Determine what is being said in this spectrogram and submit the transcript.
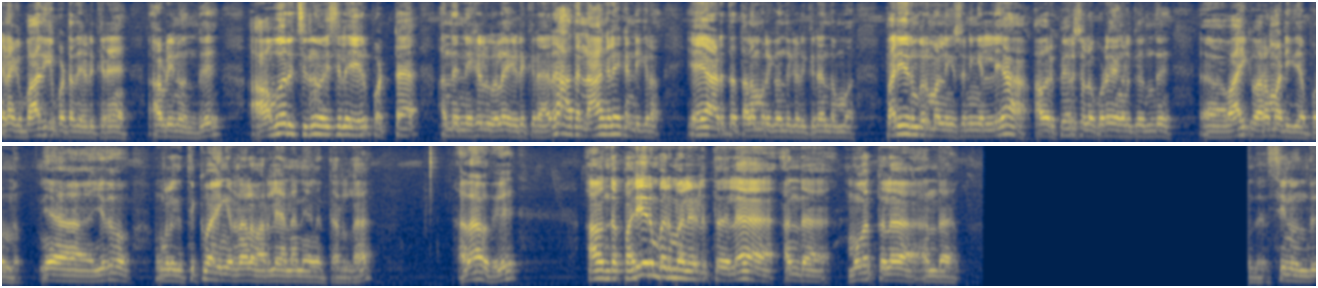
எனக்கு பாதிக்கப்பட்டதை எடுக்கிறேன் அப்படின்னு வந்து அவர் சின்ன வயசுல ஏற்பட்ட அந்த நிகழ்வுகளை எடுக்கிறாரு. அதை நாங்களே கண்டிக்கிறோம். ஏன் அடுத்த தலைமுறைக்கு வந்து கெடுக்கிற அந்த பரியரும் பெருமாள் நீங்கள் சொன்னீங்க இல்லையா? அவர் பேர் சொல்லக்கூட எங்களுக்கு வந்து வாய்க்கு வரமாட்டேங்குது பொண்ணு. எதுவும் உங்களுக்கு திக்குவாய்ங்கிறனால வரலையா என்னன்னு எனக்கு தெரில அதாவது அந்த பரியரும் பெருமாள் எடுத்ததில் அந்த முகத்தில் அந்த அந்த சீன் வந்து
